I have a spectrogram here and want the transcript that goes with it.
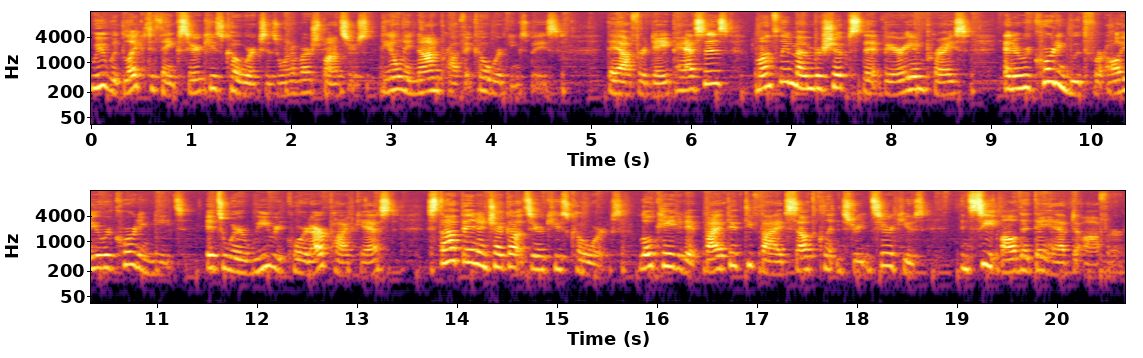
We would like to thank Syracuse Co-works as one of our sponsors, the only nonprofit co working space. They offer day passes, monthly memberships that vary in price, and a recording booth for all your recording needs. It's where we record our podcast. Stop in and check out Syracuse Co-Works, located at 555 South Clinton Street in Syracuse, and see all that they have to offer.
